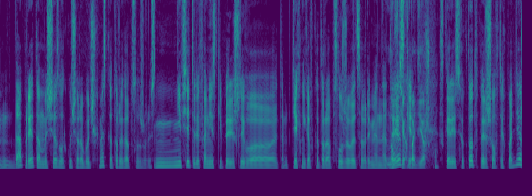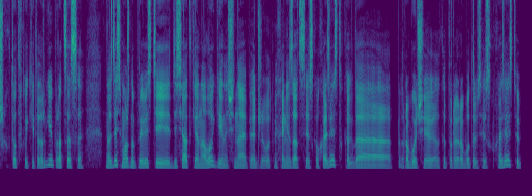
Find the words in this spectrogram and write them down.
да, при этом исчезла куча рабочих мест, которые это обслуживались. Не все телефонистки перешли в там, техников, которые обслуживают современные АТС. Но в техподдержку. Скорее всего, кто-то перешел в техподдержку, кто-то в какие-то другие процессы. Но здесь можно привести десятки аналогий, начиная, опять же, от механизации сельского хозяйства, когда рабочие, которые работали в сельском хозяйстве,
